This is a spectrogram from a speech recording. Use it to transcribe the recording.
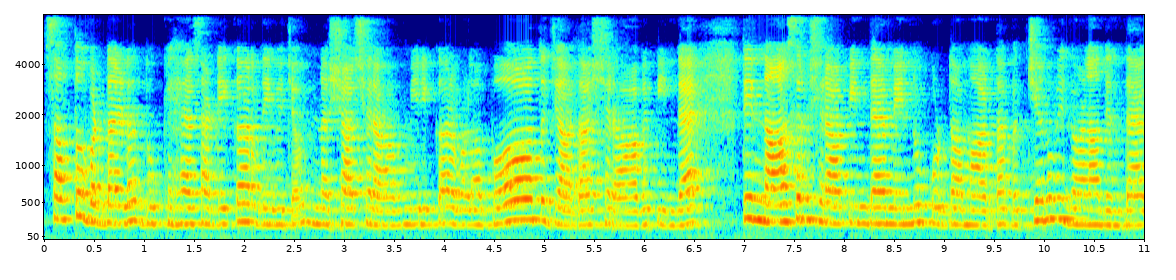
ਸਭ ਤੋਂ ਵੱਡਾ ਜਿਹੜਾ ਦੁੱਖ ਹੈ ਸਾਡੇ ਘਰ ਦੇ ਵਿੱਚ, ਉਹ ਨਸ਼ਾ, ਸ਼ਰਾਬ। ਮੇਰੇ ਘਰ ਵਾਲਾ ਬਹੁਤ ਜ਼ਿਆਦਾ ਸ਼ਰਾਬ ਪੀਂਦਾ ਹੈ ਤੇ ਨਾ ਸਿਰਫ ਸ਼ਰਾਬ ਪੀਂਦਾ ਹੈ, ਮੈਨੂੰ ਕੁੱਟਦਾ, ਮਾਰਦਾ, ਬੱਚਿਆਂ ਨੂੰ ਵੀ ਗਾਲਾਂ ਦਿੰਦਾ ਹੈ।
